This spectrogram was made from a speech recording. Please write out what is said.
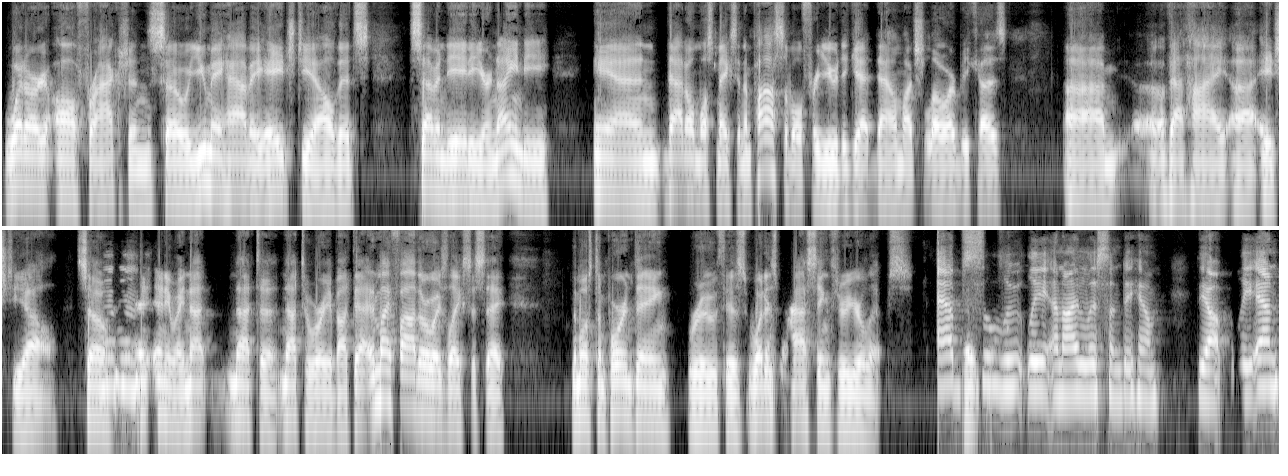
what are all fractions. So you may have a HDL that's 70, 80, or 90. And that almost makes it impossible for you to get down much lower because um, of that high uh, HDL. So mm-hmm. a- anyway, not not to not to worry about that. And my father always likes to say, the most important thing, Ruth, is what is passing through your lips. Absolutely, and I listened to him. Yeah. And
